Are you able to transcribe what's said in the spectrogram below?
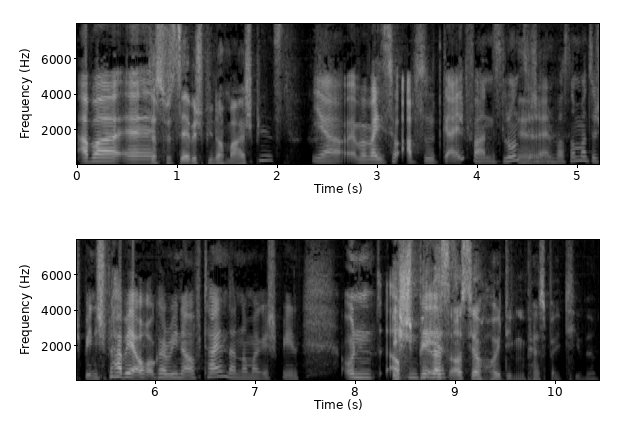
Aber äh, Dass du dasselbe Spiel nochmal spielst? Ja, aber weil ich es so absolut geil fand. Es lohnt sich Ja. einfach, es nochmal zu spielen. Ich habe ja auch Ocarina of Time dann nochmal gespielt. Und Ich spiele das aus der heutigen Perspektive.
